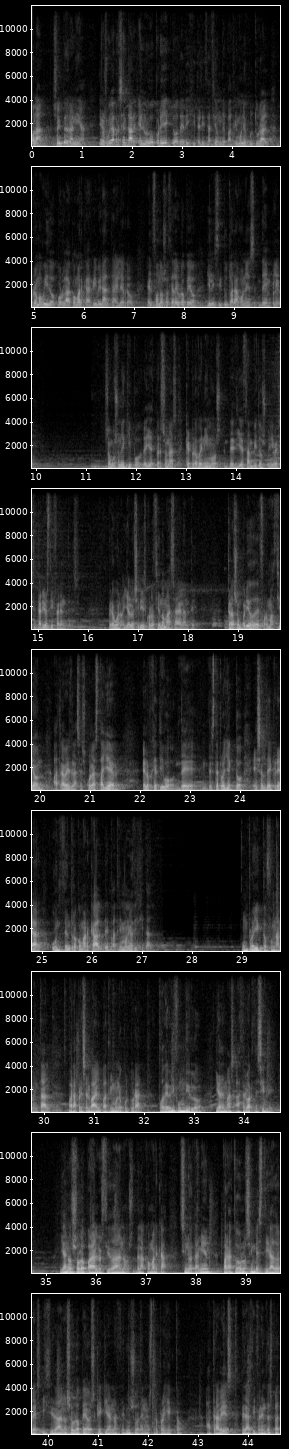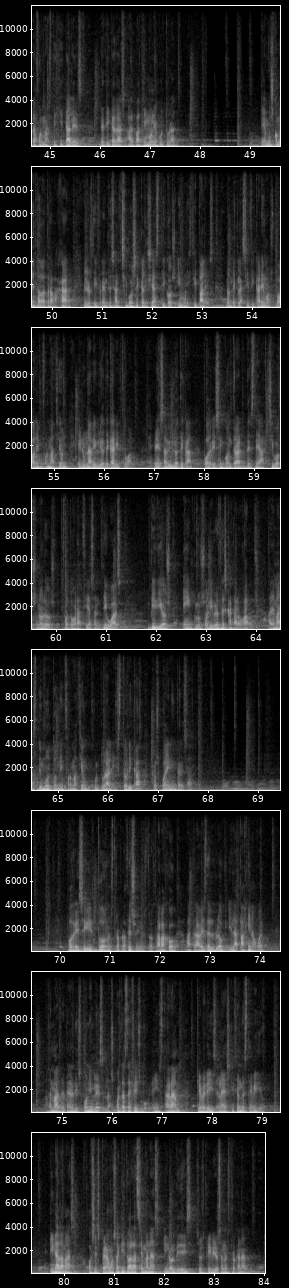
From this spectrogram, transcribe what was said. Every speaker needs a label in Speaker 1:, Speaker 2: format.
Speaker 1: Hola, soy Pedro Anía y os voy a presentar el nuevo proyecto de digitalización de patrimonio cultural promovido por la comarca Ribera Alta del Ebro, el Fondo Social Europeo y el Instituto Aragonés de Empleo. Somos un equipo de 10 personas que provenimos de 10 ámbitos universitarios diferentes. Pero bueno, ya los iréis conociendo más adelante. Tras un periodo de formación a través de las escuelas taller, el objetivo de, de este proyecto es el de crear un centro comarcal de patrimonio digital un proyecto fundamental para preservar el patrimonio cultural, poder difundirlo y además hacerlo accesible. Ya no solo para los ciudadanos de la comarca, sino también para todos los investigadores y ciudadanos europeos que quieran hacer uso de nuestro proyecto, a través de las diferentes plataformas digitales dedicadas al patrimonio cultural. Ya hemos comenzado a trabajar en los diferentes archivos eclesiásticos y municipales, donde clasificaremos toda la información en una biblioteca virtual, en esa biblioteca podréis encontrar desde archivos sonoros, fotografías antiguas, vídeos e incluso libros descatalogados, además de un montón de información cultural e histórica que os pueden interesar. Podréis seguir todo nuestro proceso y nuestro trabajo a través del blog y la página web, además de tener disponibles las cuentas de Facebook e Instagram que veréis en la descripción de este vídeo. Y nada más, os esperamos aquí todas las semanas y no olvidéis suscribiros a nuestro canal.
